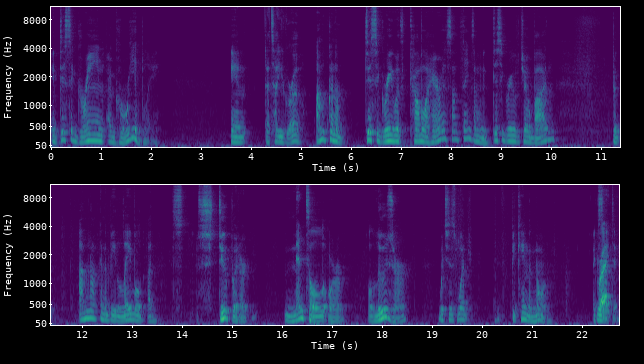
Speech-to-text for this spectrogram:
and disagreeing agreeably. And That's how you grow. I'm going to disagree with Kamala Harris on things. I'm going to disagree with Joe Biden. I'm not going to be labeled a stupid or mental or a loser, which is what became the norm. Accepted.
